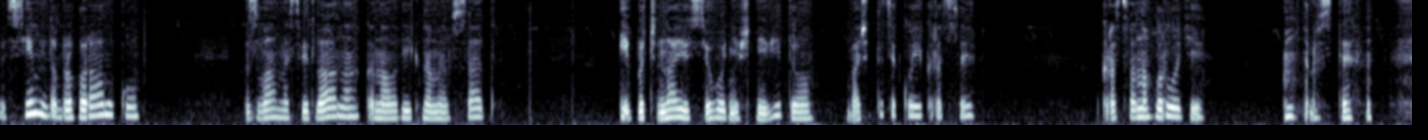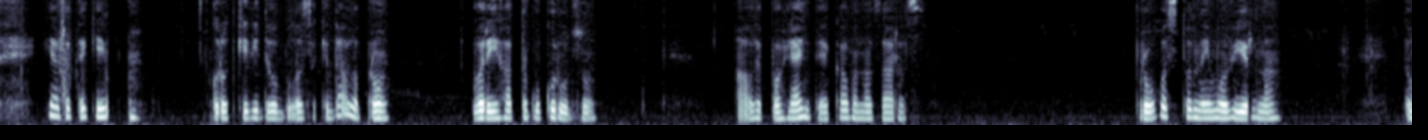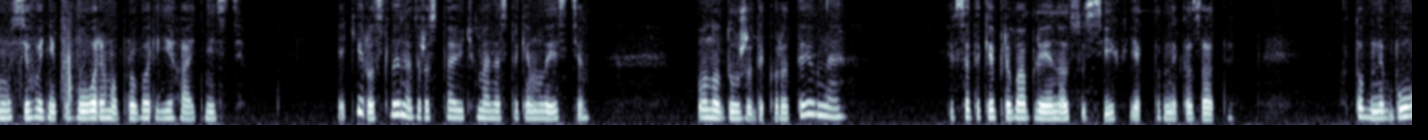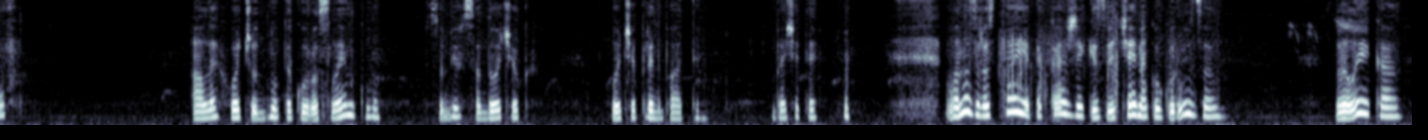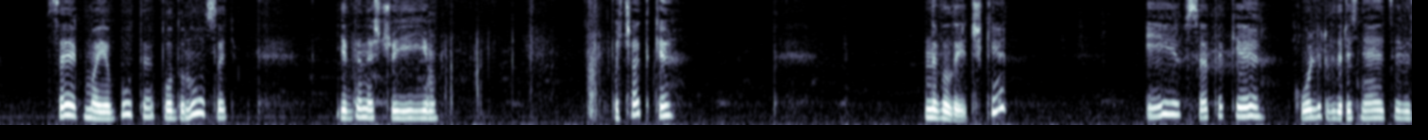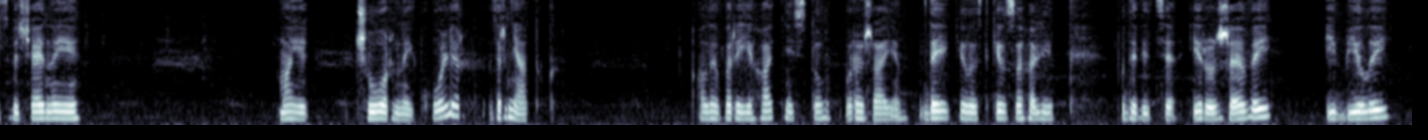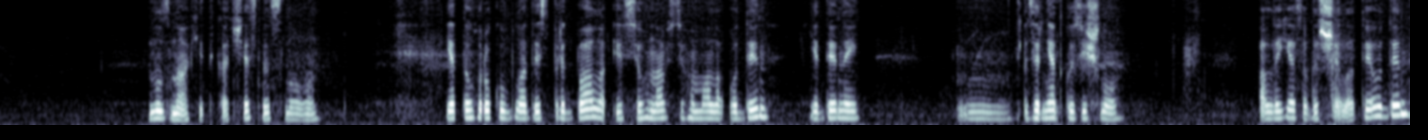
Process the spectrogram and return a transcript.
Всім доброго ранку. З вами Світлана, канал Вікнами в сад. І починаю сьогоднішнє відео. Бачите, з якої краси? Краса на городі росте. Я вже таке коротке відео було закидала про варігатну кукурудзу. Але погляньте, яка вона зараз. Просто неймовірна. Тому сьогодні поговоримо про варієгатність. Які рослини зростають в мене з таким листям? Воно дуже декоративне і все-таки приваблює нас усіх, як там не казати. Хто б не був, але хоч одну таку рослинку собі в садочок хоче придбати. Бачите? Вона зростає така ж, як і звичайна кукурудза, велика, все як має бути, плодоносить. Єдине, що її початки невеличкі, і все-таки колір відрізняється від звичайної, має чорний колір зерняток. Але варієгатність то вражає. Деякі листки взагалі, подивіться, і рожевий, і білий. Ну, знахідка, чесне слово. Я того року була десь придбала і всього-навсього мала один єдиний зернятко зійшло. Але я залишила той один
